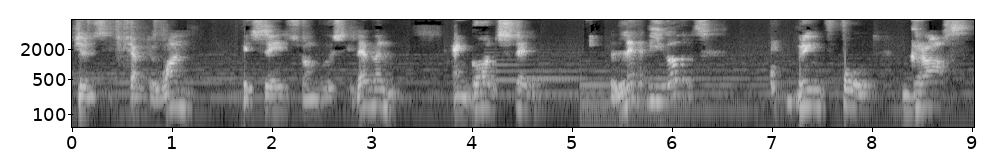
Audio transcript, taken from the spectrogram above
Genesis chapter 1, it says from verse 11, and God said, Let the earth bring forth grass,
